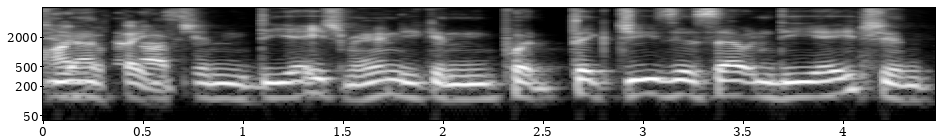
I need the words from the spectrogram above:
on have your that face. option DH, man. You can put Thick Jesus out in DH, and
